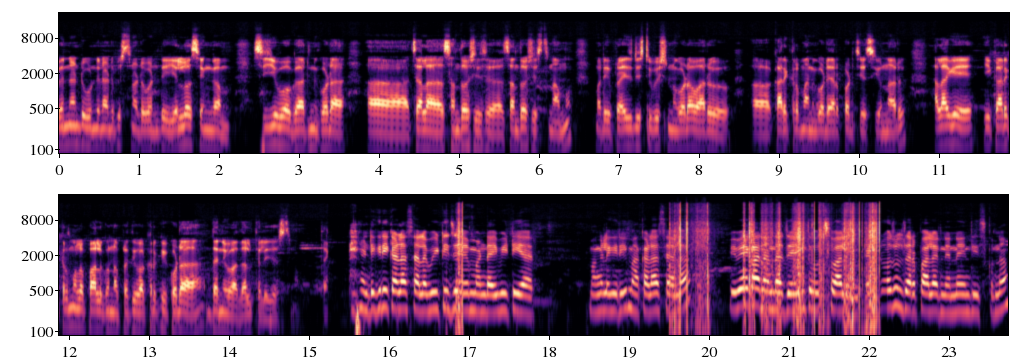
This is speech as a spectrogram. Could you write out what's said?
వెన్నంటూ ఉండి నడిపిస్తున్నటువంటి ఎల్లో సింగం సిఇఓ గారిని కూడా చాలా సంతోషి సంతోషిస్తున్నాము. మరి ప్రైజ్ డిస్ట్రిబ్యూషన్ కూడా వారు కార్యక్రమాన్ని కూడా ఏర్పాటు చేసి ఉన్నారు. అలాగే ఈ కార్యక్రమంలో పాల్గొన్న ప్రతి ఒక్కరికి కూడా ధన్యవాదాలు తెలియజేస్తున్నాం. థ్యాంక్ డిగ్రీ కళాశాల వీటీజేఎం అండ్ ఐవిటిఆర్ మంగళగిరి మా కళాశాల వివేకానంద జయంతి ఉత్సవాలు రెండు రోజులు జరపాలని నిర్ణయం తీసుకున్నాం.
